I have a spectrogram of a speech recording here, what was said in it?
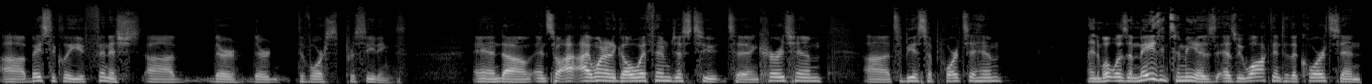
uh, basically finish uh, their their divorce proceedings. And um, and so I, I, wanted to go with him just to to encourage him, uh, to be a support to him. And what was amazing to me is as we walked into the courts and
